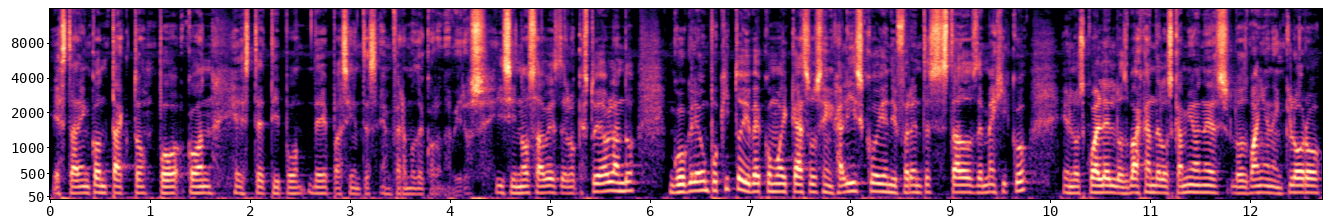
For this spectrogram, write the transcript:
estar en contacto con este tipo de pacientes enfermos de coronavirus. Y si no sabes de lo que estoy hablando, google un poquito y ve cómo hay casos en Jalisco y en diferentes estados de México en los cuales los bajan de los camiones, los bañan en cloro,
